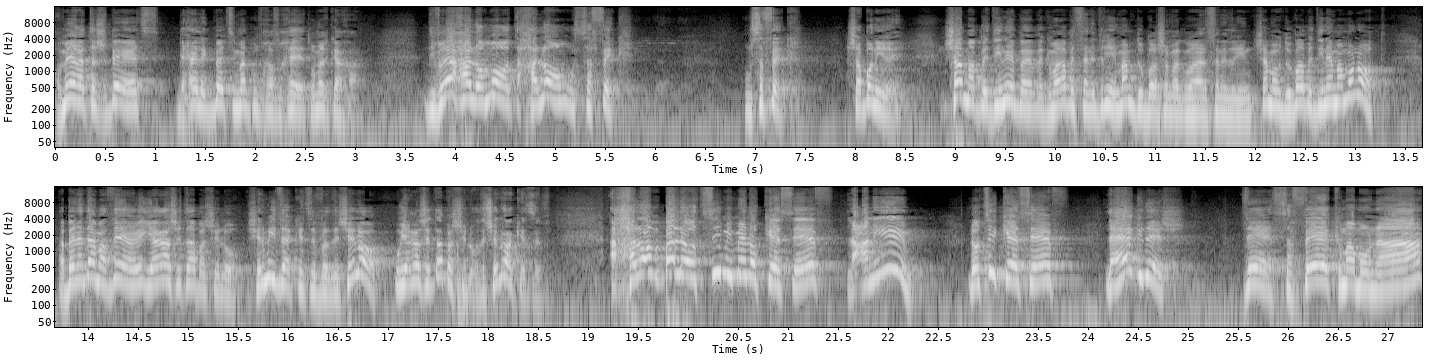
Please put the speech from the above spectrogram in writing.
אומר התשבץ בחלק ב' סימן קכ"ח, אומר ככה, דברי החלומות, החלום הוא ספק, הוא ספק. עכשיו בוא נראה, שם בדיני, בגמרא בסנהדרין, מה מדובר שם בגמרא בסנהדרין? שם מדובר בדיני ממונות. הבן אדם הזה ירש את אבא שלו, של מי זה הכסף הזה? שלו, הוא ירש את אבא שלו, זה שלו הכסף. החלום בא להוציא ממנו כסף לעניים, להוציא כסף להקדש. זה ספק ממונה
